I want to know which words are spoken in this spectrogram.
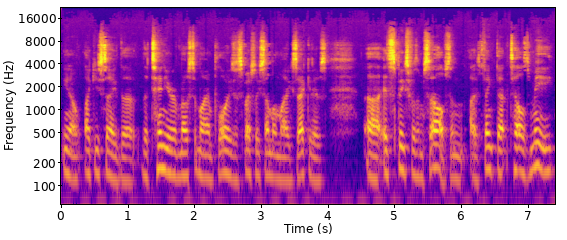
you know like you say the the tenure of most of my employees especially some of my executives uh, it speaks for themselves and i think that tells me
